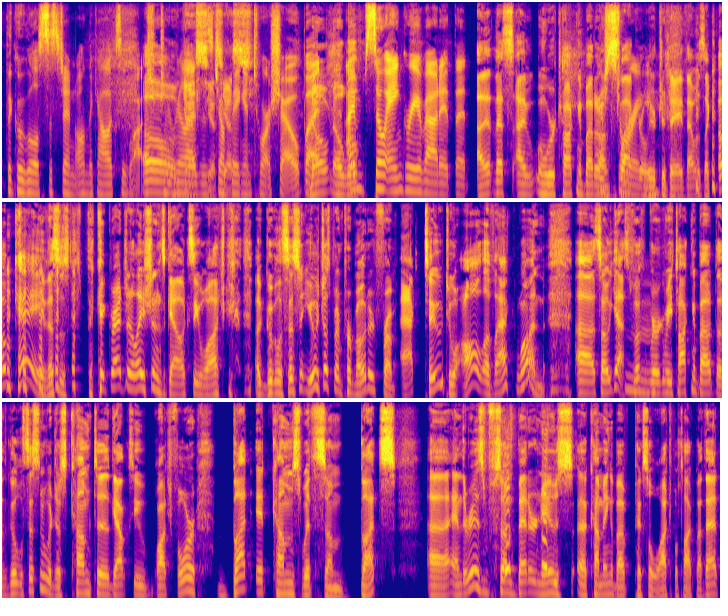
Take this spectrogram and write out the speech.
the Google Assistant on the Galaxy Watch, oh, which I realize yes, is yes, jumping yes. into our show. But no, no, well, I'm so angry about it that uh, that's I when we were talking about it on story. Slack earlier today. That was like, okay, this is congratulations, Galaxy Watch, uh, Google Assistant. You have just been promoted from Act Two to all of Act One. Uh, so yes, mm-hmm. we're going to be talking about the Google Assistant, which has come to Galaxy Watch Four, but it comes with some buts. Uh, and there is some better news uh, coming about Pixel Watch. We'll talk about that.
